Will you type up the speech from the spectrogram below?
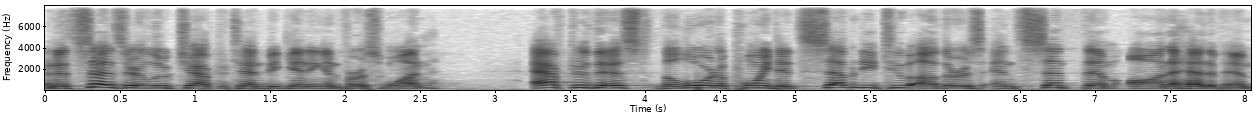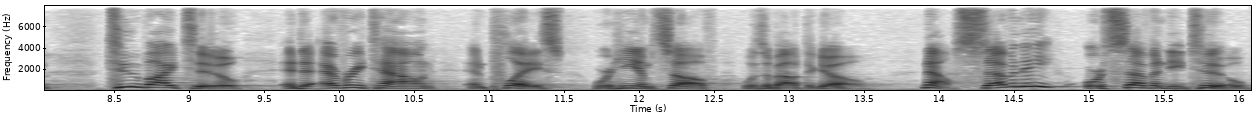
And it says there in Luke chapter 10, beginning in verse 1 After this, the Lord appointed 72 others and sent them on ahead of him, two by two, into every town and place where he himself was about to go. Now, 70 or 72,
